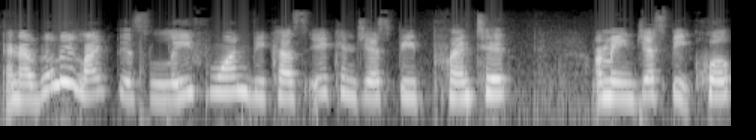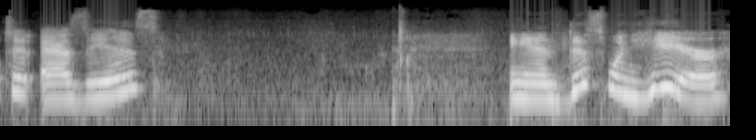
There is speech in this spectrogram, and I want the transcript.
And I really like this leaf one because it can just be printed, I mean just be quilted as is. And this one here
